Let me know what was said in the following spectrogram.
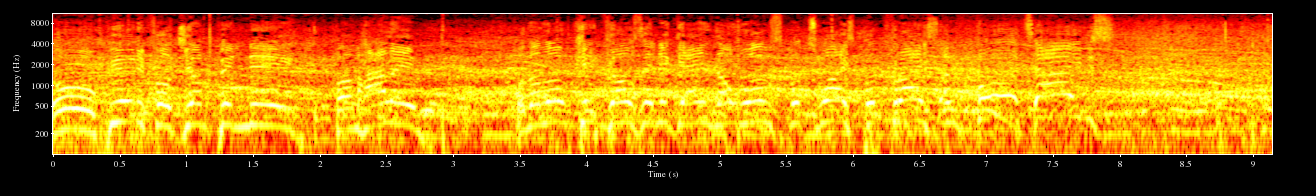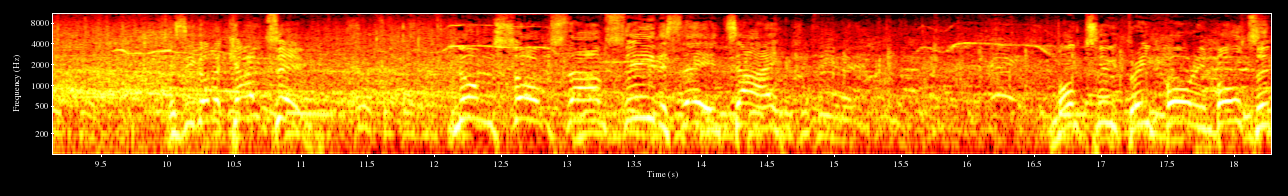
Oh, beautiful jumping knee from Halim. Well, the low kick goes in again, not once, but twice, but thrice, and four times. Is he going to count him? Nung Song Sam they say in Thai. One, two, three, four in Bolton.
